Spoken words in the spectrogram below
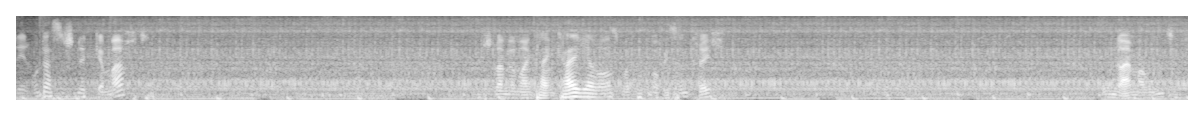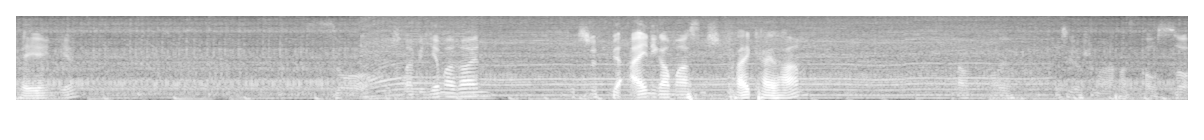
wir den untersten Schnitt gemacht. Dann schneiden wir mal einen kleinen Keil hier raus. Mal gucken, ob ich es hinkriege. Um da einmal umzufällen hier. So, dann schneiden wir hier mal rein. Jetzt dürften wir einigermaßen Fallkeil haben. Genau, toll. Das sieht doch schon mal was aus. So.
